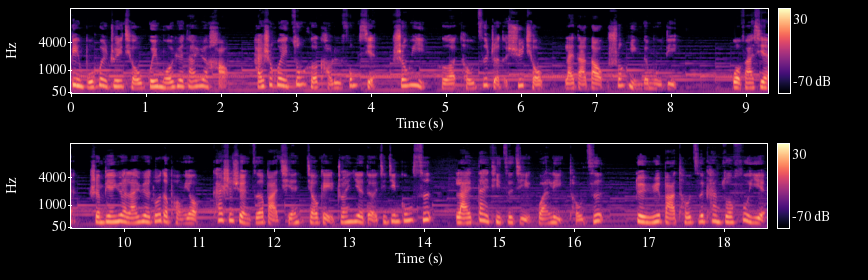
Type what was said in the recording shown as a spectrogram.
并不会追求规模越大越好，还是会综合考虑风险、收益和投资者的需求，来达到双赢的目的。我发现身边越来越多的朋友开始选择把钱交给专业的基金公司来代替自己管理投资。对于把投资看作副业、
